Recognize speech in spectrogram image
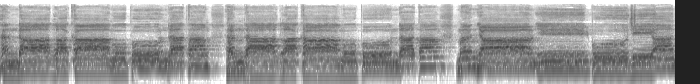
Hendaklah kamu pun datang Hendaklah kamu pun datang Menyanyi pujian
